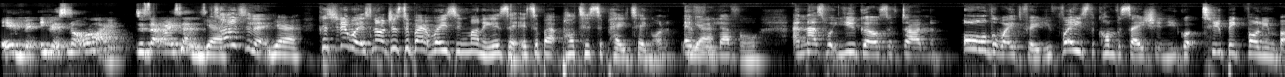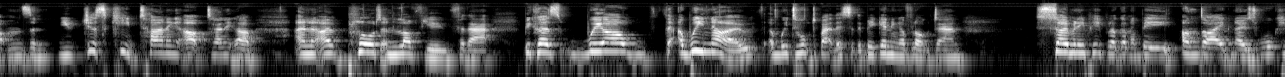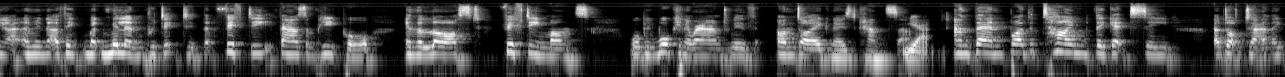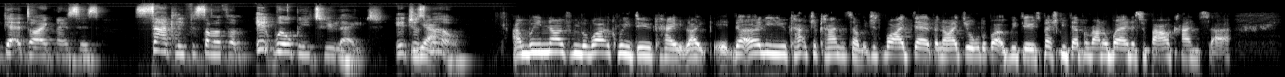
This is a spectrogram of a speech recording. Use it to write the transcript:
if, if it's not right. Does that make sense? Yeah. Totally. Yeah. Because you know what? It's not just about raising money, is it? It's about participating on every Yeah. level. And that's what you girls have done all the way through. You've raised the conversation. You've got two big volume buttons and you just keep turning it up, turning it up. And I applaud and love you for that because we are, we know, and we talked about this at the beginning of lockdown, so many people are going to be undiagnosed walking out. I mean, I think Macmillan predicted that 50,000 people in the last 15 months will be walking around with undiagnosed cancer. Yeah. And then by the time they get to see a doctor and they get a diagnosis, sadly for some of them, it will be too late. It just Yeah. will. And we know from the work we do, Kate, like the earlier you catch a cancer, which is why Deb and I do all the work we do, especially Deb around awareness of bowel cancer.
